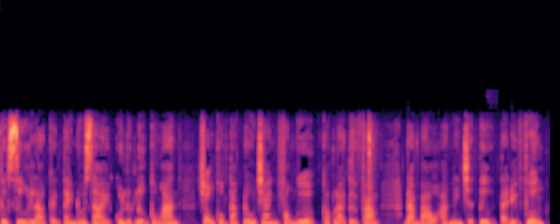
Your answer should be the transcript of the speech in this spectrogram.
thực sự là cánh tay nối dài của lực lượng công an trong công tác đấu tranh phòng ngừa các loại tội phạm, đảm bảo an ninh trật tự tại địa phương –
